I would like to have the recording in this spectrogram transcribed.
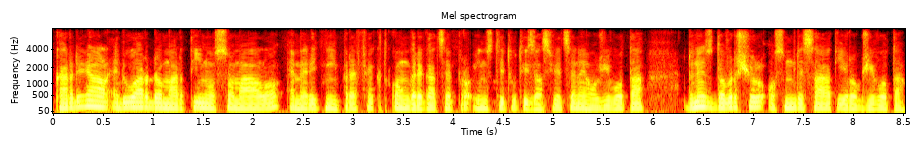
Kardinál Eduardo Martino Somálo, emeritní prefekt Kongregace pro instituty zasvěceného života, dnes dovršil 80. rok života.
